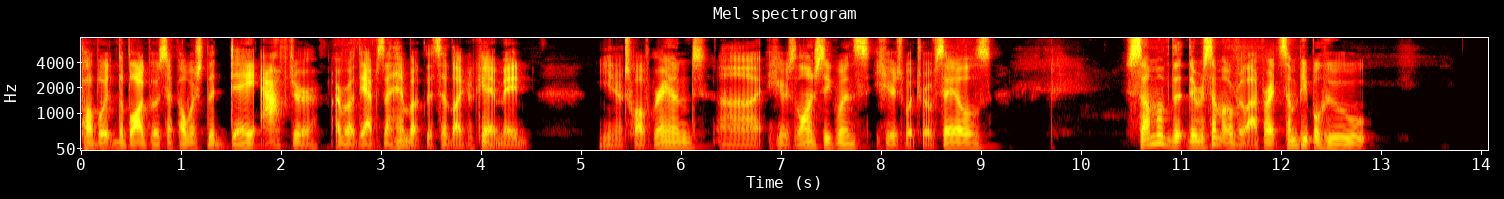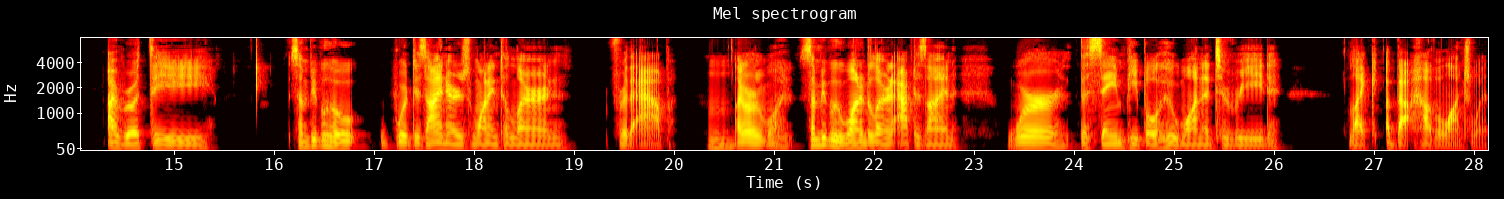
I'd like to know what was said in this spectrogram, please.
public the blog post I published the day after I wrote the app design handbook that said like, okay, it made, you know, 12 grand. Uh, here's the launch sequence. Here's what drove sales. Some of the there was some overlap, right? Some people who I wrote the some people who were designers wanting to learn for the app Hmm. like or some people who wanted to learn app design were the same people who wanted to read like about how the launch went.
